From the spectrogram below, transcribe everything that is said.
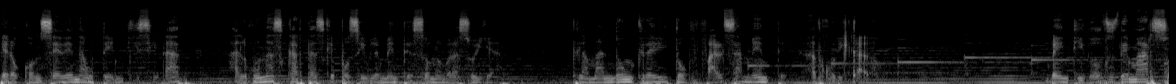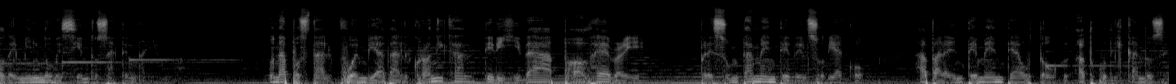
pero conceden autenticidad algunas cartas que posiblemente son obras suyas, clamando un crédito falsamente adjudicado. 22 de marzo de 1971. Una postal fue enviada al Chronicle dirigida a Paul Hevery presuntamente del Zodíaco, aparentemente auto-adjudicándose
